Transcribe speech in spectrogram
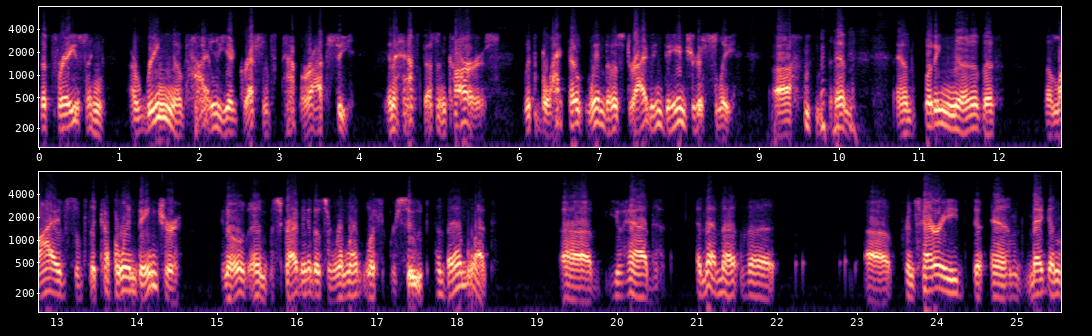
the phrasing a ring of highly aggressive paparazzi in a half dozen cars with blacked out windows driving dangerously uh, and and putting uh, the the lives of the couple in danger you know and describing it as a relentless pursuit and then what uh, you had and then the, the uh, Prince Harry and Meghan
